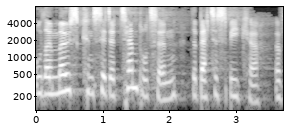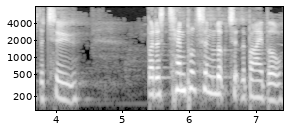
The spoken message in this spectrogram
although most considered Templeton the better speaker of the two. But as Templeton looked at the Bible,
